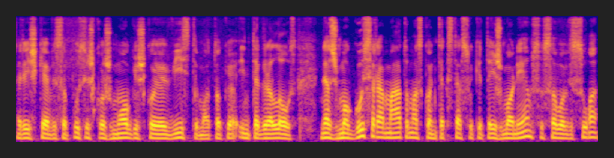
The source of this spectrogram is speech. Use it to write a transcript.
reiškia visapusiško žmogiškojo vystimo, tokio integralaus. Nes žmogus yra matomas kontekste su kitais žmonėmis, su savo visuo,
